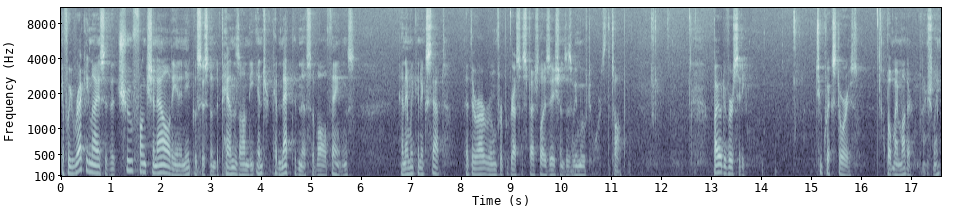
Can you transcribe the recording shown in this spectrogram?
if we recognize that the true functionality in an ecosystem depends on the interconnectedness of all things, and then we can accept that there are room for progressive specializations as we move towards the top. Biodiversity. Two quick stories about my mother, actually.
